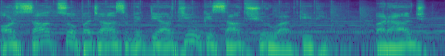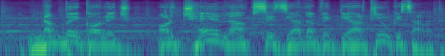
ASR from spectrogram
और 750 विद्यार्थियों के साथ शुरुआत की थी। पर आज 90 कॉलेज और 6 लाख से ज़्यादा विद्यार्थियों के साथ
